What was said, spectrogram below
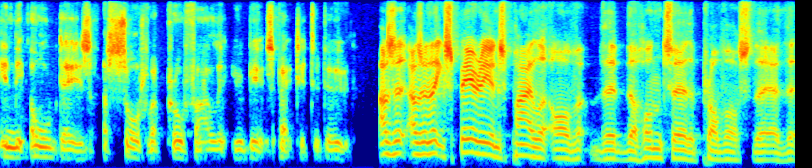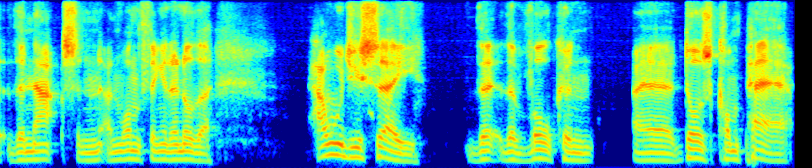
in the old days, a sort of a profile that you'd be expected to do. As, a, as an experienced pilot of the, the Hunter, the Provost, the, the, the Gnats, and, and one thing and another, how would you say the, the Vulcan uh, does compare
